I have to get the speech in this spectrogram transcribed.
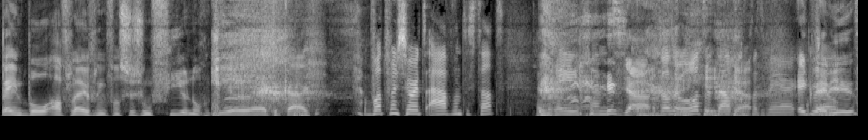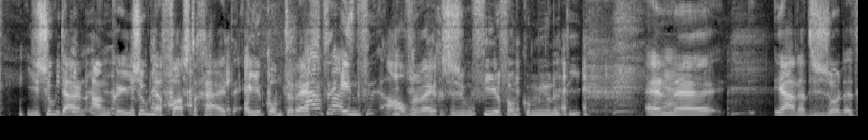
paintball-aflevering van seizoen 4 nog een keer te kijken? Op wat voor soort avond is dat? Het regent. Ja. Het was een rotte dag Ja. op het werk. Ik weet niet, je zoekt daar een anker, je zoekt naar vastigheid. En je komt terecht in halverwege seizoen 4 van Community. En Ja. ja, ja dat is een soort, het,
